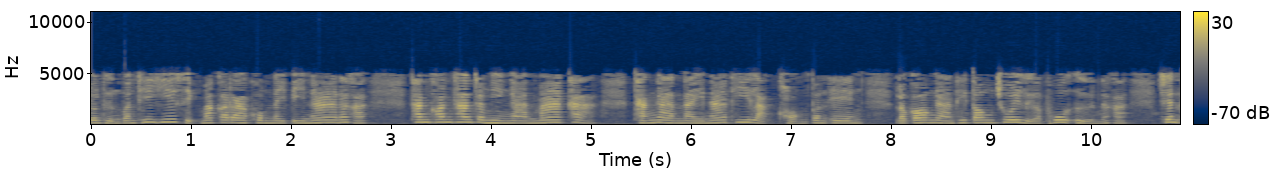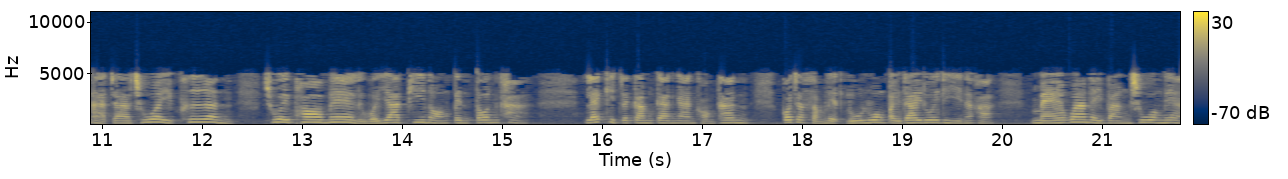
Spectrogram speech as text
จนถึงวันที่ 20 มกราคมในปีหน้านะคะ ท่านค่อนข้างจะมีงานมากค่ะ ทั้งงานในหน้าที่หลักของตนเอง แล้วก็งานที่ต้องช่วยเหลือผู้อื่นนะคะ เช่นอาจจะช่วยเพื่อน ช่วยพ่อแม่หรือว่าญาติพี่น้องเป็นต้นค่ะ และกิจกรรมการงานของท่านก็จะสำเร็จรู้ล่วงไปได้ด้วยดีนะคะ แม้ว่าในบางช่วงเนี่ย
